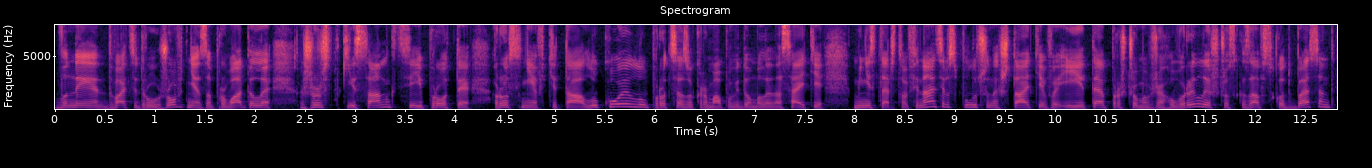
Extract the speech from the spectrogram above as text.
Вони 22 жовтня запровадили жорсткі санкції проти Роснефті та Лукойлу. Про це зокрема повідомили на сайті Міністерства фінансів Сполучених Штатів. І те, про що ми вже говорили, що сказав Скотт Бесент,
